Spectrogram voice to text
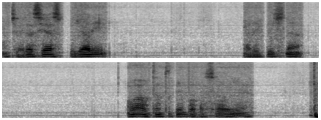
Muchas gracias, Pujari. Hare Krishna. Wow, tanto tiempo ha pasado ya.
